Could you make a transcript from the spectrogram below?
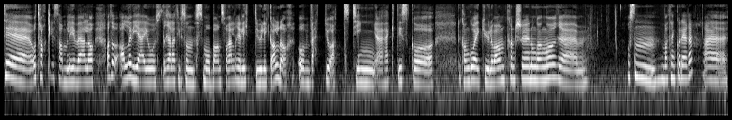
til å takle samlivet, eller Altså, alle vi er jo relativt sånn småbarnsforeldre i litt ulik alder, og vet jo at ting er hektisk, og det kan gå i kulevarmt kanskje noen ganger. Uh, Hvordan, hva tenker dere? Uh,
